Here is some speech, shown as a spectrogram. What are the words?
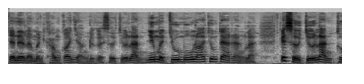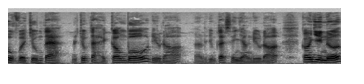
cho nên là mình không có nhận được cái sự chữa lành. Nhưng mà Chúa muốn nói chúng ta rằng là cái sự chữa lành thuộc về chúng ta và chúng ta hãy công bố điều đó à, chúng ta sẽ nhận điều đó. Còn gì nữa?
